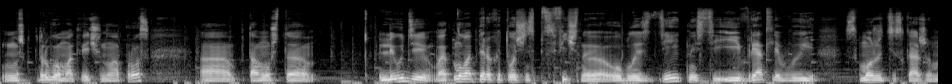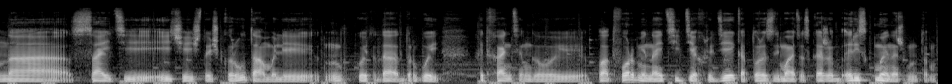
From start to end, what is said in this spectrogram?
немножко по-другому отвечу на вопрос, э, потому что люди, ну, во-первых, это очень специфичная область деятельности, и вряд ли вы сможете, скажем, на сайте hh.ru там или ну, какой-то, да, другой хедхантинговой платформе найти тех людей, которые занимаются, скажем, риск-менеджментом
